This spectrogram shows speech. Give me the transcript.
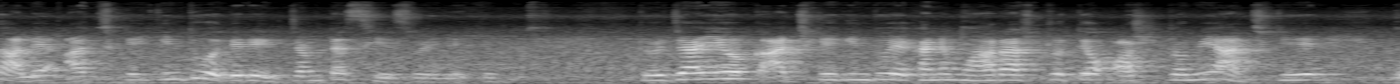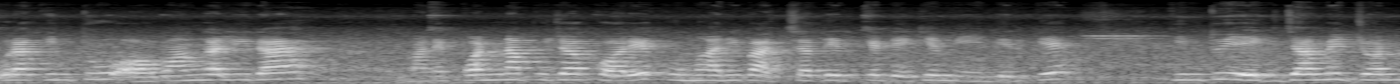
তাহলে আজকে কিন্তু ওদের এক্সামটা শেষ হয়ে যেত। তো যাই হোক, আজকে কিন্তু এখানে মহারাষ্ট্রতে অষ্টমী, আজকে ওরা কিন্তু অবাঙালিরা মানে কন্যা পূজা করে কুমারী বাচ্চাদেরকে ডেকে মেয়েদেরকে। কিন্তু এক্সামের জন্য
